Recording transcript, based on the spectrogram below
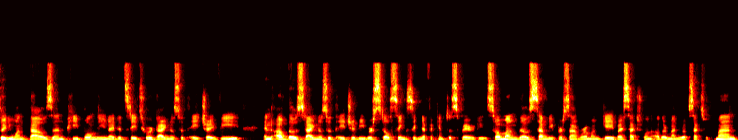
31,000 people in the United States who were diagnosed with HIV. And of those diagnosed with HIV, we're still seeing significant disparities. So among those, 70% were among gay, bisexual, and other men who have sex with men.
